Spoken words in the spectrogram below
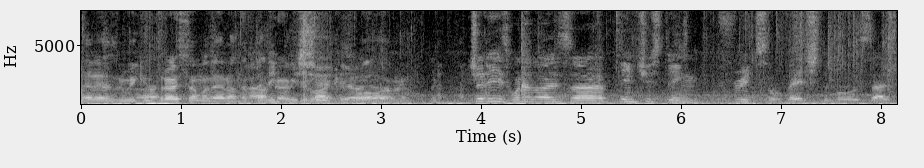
that is, we can Uh, throw some of that on the I taco if you should. like as yeah, well. yeah. I mean, Chili is one of those uh, interesting fruits or vegetables that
